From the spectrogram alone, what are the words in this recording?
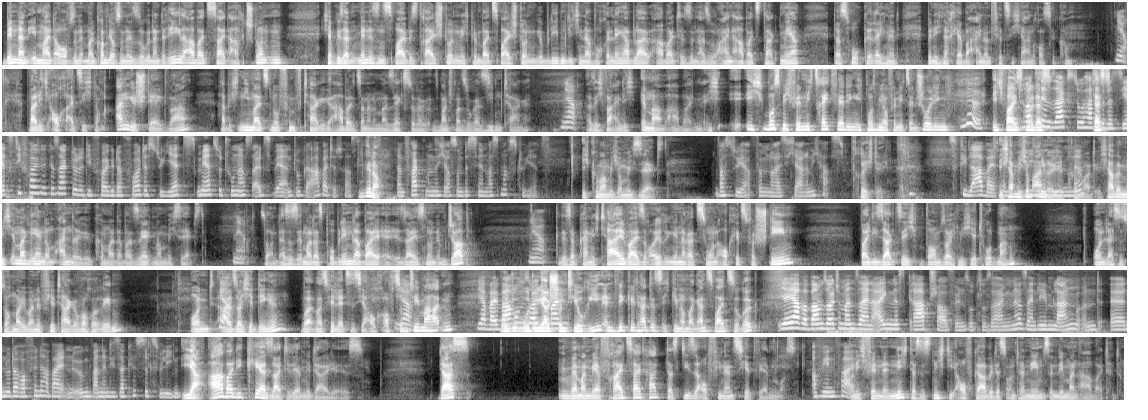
bin dann eben halt auch auf so eine, man kommt ja auf so eine sogenannte Regelarbeitszeit, acht Stunden. Ich habe gesagt, mindestens zwei bis drei Stunden. Ich bin bei zwei Stunden geblieben, die ich in der Woche länger bleib, arbeite, sind also ein Arbeitstag mehr. Das hochgerechnet bin ich nachher bei 41 Jahren rausgekommen. Ja. Weil ich auch, als ich noch angestellt war, habe ich niemals nur fünf Tage gearbeitet, sondern immer sechs oder manchmal sogar sieben Tage. Ja. Also ich war eigentlich immer am Arbeiten. Ich, ich muss mich für nichts rechtfertigen, ich muss mich auch für nichts entschuldigen. Nö. Ich weiß und nur, trotzdem dass. sagst du, hast dass, du das jetzt die Folge gesagt oder die Folge davor, dass du jetzt mehr zu tun hast, als während du gearbeitet hast? Genau. Dann fragt man sich auch so ein bisschen, was machst du jetzt? Ich kümmere mich um mich selbst. Was du ja 35 Jahre nicht hast. Richtig. Das ist viel Arbeit. Ich habe mich um andere geblieben, ne? gekümmert. Ich habe mich immer gerne um andere gekümmert, aber selten um mich selbst. Ne? So, und das ist immer das Problem dabei, äh, sei es nun im Job. Ja. Ja. Deshalb kann ich teilweise eure Generation auch jetzt verstehen, weil die sagt sich, warum soll ich mich hier tot machen? Und lass uns doch mal über eine Vier-Tage-Woche reden. Und Ja. all solche Dinge, wa- was wir letztes Jahr auch oft zum Ja. Thema hatten. Ja, weil wo warum du, wo du ja schon Theorien entwickelt hattest. Ich gehe noch mal ganz weit zurück. Ja, ja, aber warum sollte man sein eigenes Grab schaufeln, sozusagen, ne? sein Leben lang und äh, nur darauf hinarbeiten, irgendwann in dieser Kiste zu liegen? Ja, aber die Kehrseite der Medaille ist, dass, wenn man mehr Freizeit hat, dass diese auch finanziert werden muss. Auf jeden Fall. Und ich finde nicht, das ist nicht die Aufgabe des Unternehmens, in dem man arbeitet.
